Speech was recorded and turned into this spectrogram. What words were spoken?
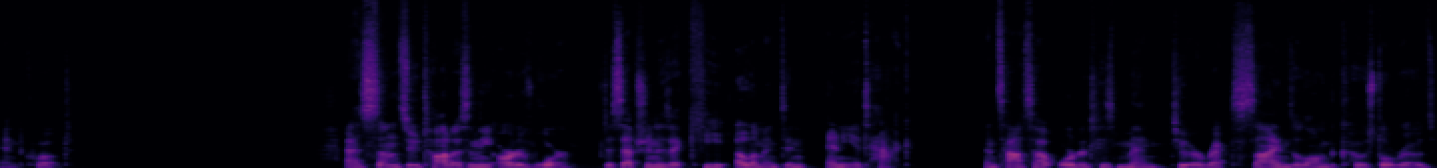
End quote. As Sun Tzu taught us in The Art of War, deception is a key element in any attack, and Cao Cao ordered his men to erect signs along the coastal roads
